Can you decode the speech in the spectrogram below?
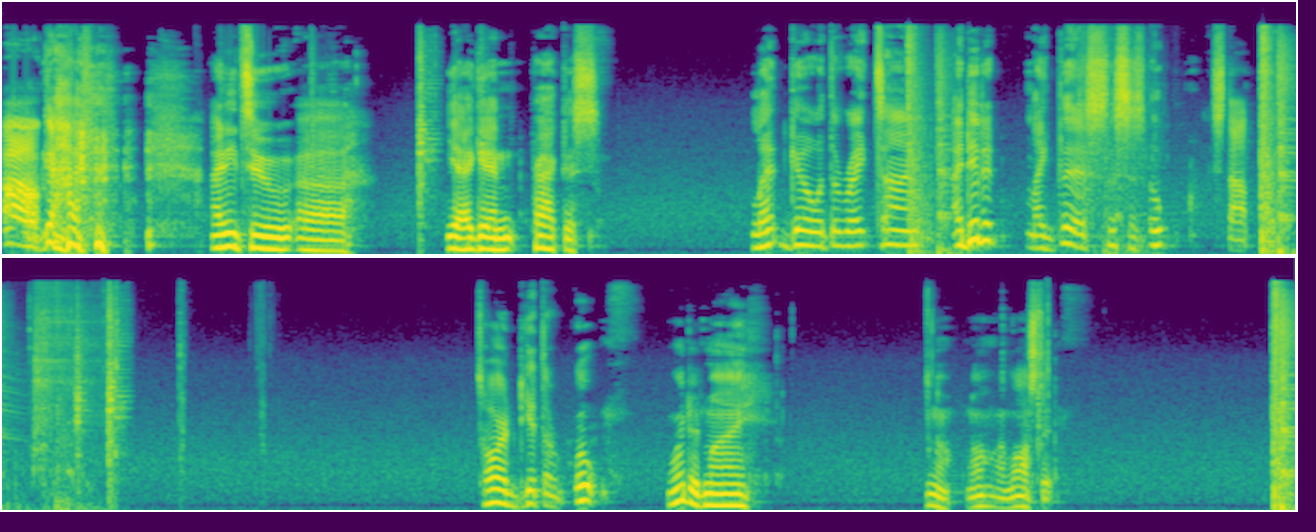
Oh god. I need to uh yeah, again, practice. Let go at the right time. I did it like this. This is oh, stop. It's hard to get the oh, where did my No, no, I lost it.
